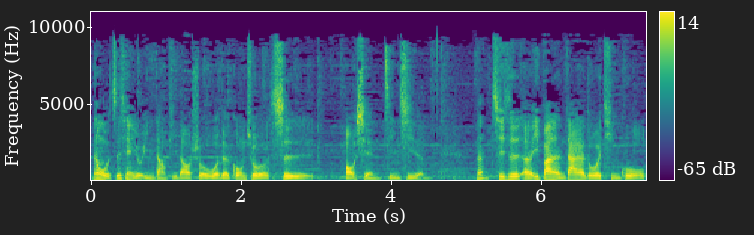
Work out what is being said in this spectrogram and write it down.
那我之前有音档提到说，我的工作是保险经纪人。那其实呃，一般人大概都会听过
